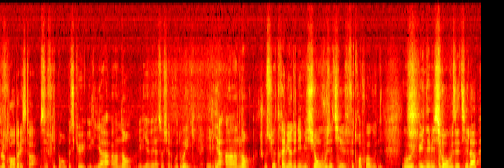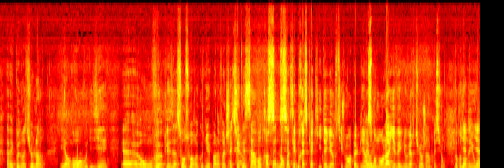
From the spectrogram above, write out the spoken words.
le cours de l'histoire. C'est flippant, parce qu'il y a un an, il y avait la Social Good Week, et il y a un an, je me me souviens très bien d'une émission où vous étiez, ça fait trois fois que vous venez, où une émission où vous étiez là avec Benoît Thiolin, et en gros vous disiez, euh, on veut que les assos soient reconnus par la French Tech. C'était ça votre appel l'an C'était presque acquis d'ailleurs, si je me rappelle bien. à ce moment-là, il y avait une ouverture, j'ai l'impression. Donc on est où là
